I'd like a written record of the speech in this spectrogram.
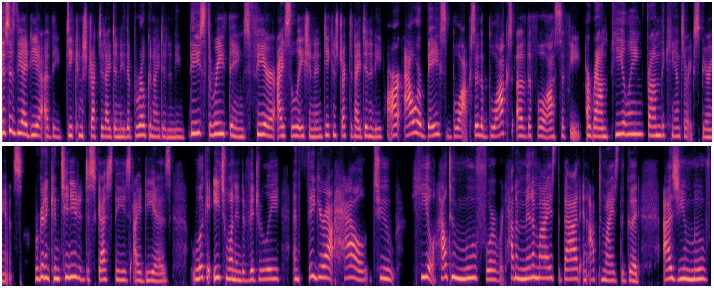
This is the idea of the deconstructed identity, the broken identity. These three things fear, isolation, and deconstructed identity are our base blocks. They're the blocks of the philosophy around healing from the cancer experience. We're going to continue to discuss these ideas, look at each one individually, and figure out how to heal, how to move forward, how to minimize the bad and optimize the good as you move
